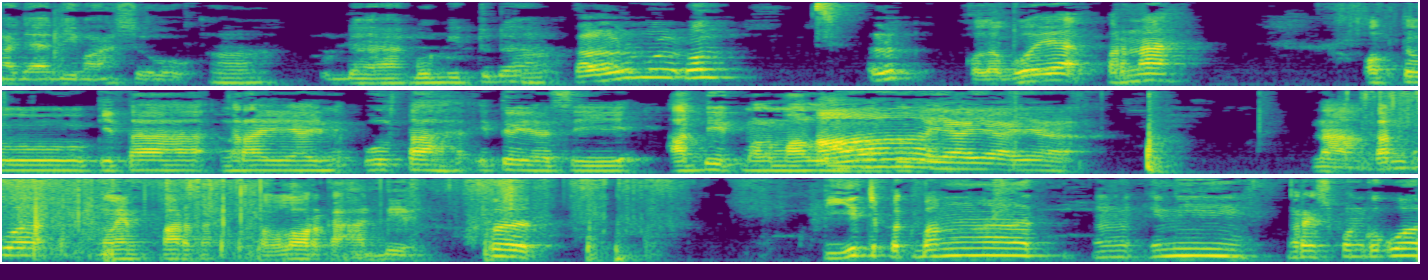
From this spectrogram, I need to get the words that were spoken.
nggak jadi masuk. Ah. Udah, gue gitu dah. Ah. kalau lu mul lu Kalau gue ya pernah waktu kita ngerayain ultah itu ya si Adit malam-malam ah waktu. iya iya iya Nah kan gue ngelempar telur ke Adit. Bet. Iya cepet banget. Ini ngerespon ke gue.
